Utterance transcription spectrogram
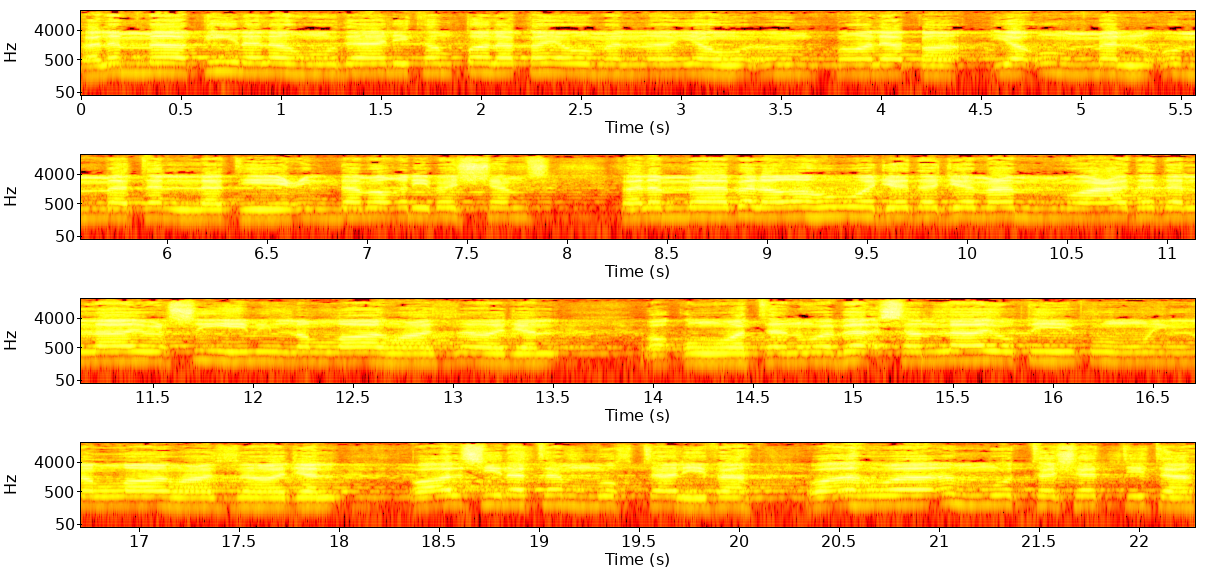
فلما قيل له ذلك انطلق يوم انطلق يؤم الأمة التي عند مغرب الشمس فلما بلغه وجد جمعا وعددا لا يحصيهم إلا الله عز وجل وقوة وبأسا لا يطيقه إلا الله عز وجل. وألسنة مختلفة وأهواء متشتتة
